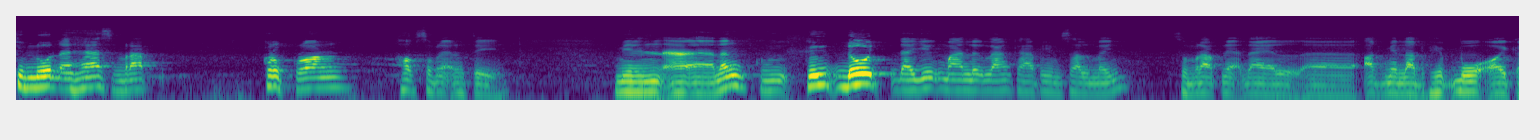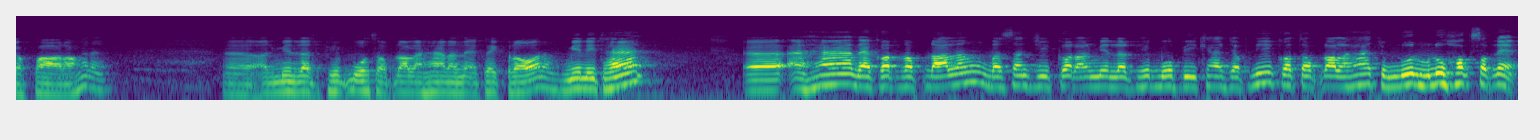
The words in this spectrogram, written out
ចំនួនអាហារសម្រាប់គ្រប់គ្រាន់60នាក់នោះទេ មានអាហ្នឹងគឺដូចដែលយើងបានលើកឡើងកាលពីម្សិលមិញសម្រាប់អ្នកដែលអត់មានលទ្ធភាពបួសឲ្យកាហ្វារ៉ោះណាអត់មានលទ្ធភាពបួសទៅដល់អាហារដល់អ្នកក្រីក្រណាមានន័យថាអាហារដែលគាត់ទៅដល់ហ្នឹងបើសិនជាគាត់អត់មានលទ្ធភាពបួសពីខែជាប់គ្នាគាត់ទៅដល់អាហារចំនួនមនុស្ស60នាក់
